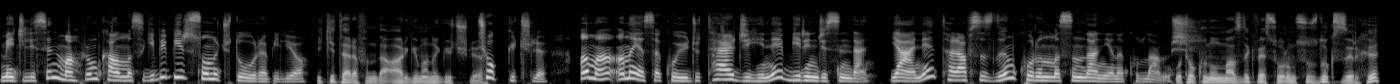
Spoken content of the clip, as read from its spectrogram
meclisin mahrum kalması gibi bir sonuç doğurabiliyor. İki tarafında argümanı güçlü. Çok güçlü ama anayasa koyucu tercihini birincisinden yani tarafsızlığın korunmasından yana kullanmış. Bu dokunulmazlık ve sorumsuzluk zırhı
